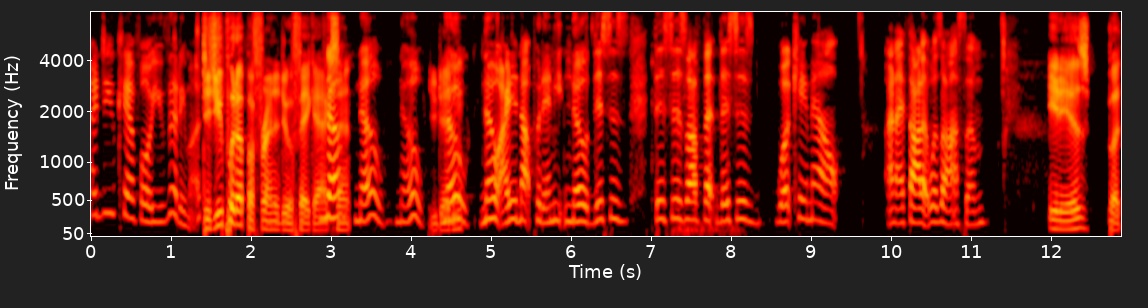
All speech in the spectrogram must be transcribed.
I do care for you very much. Did you put up a friend to do a fake accent? No, no, no. You didn't? No, no, I did not put any. No, this is this is off that. This is what came out, and I thought it was awesome. It is, but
